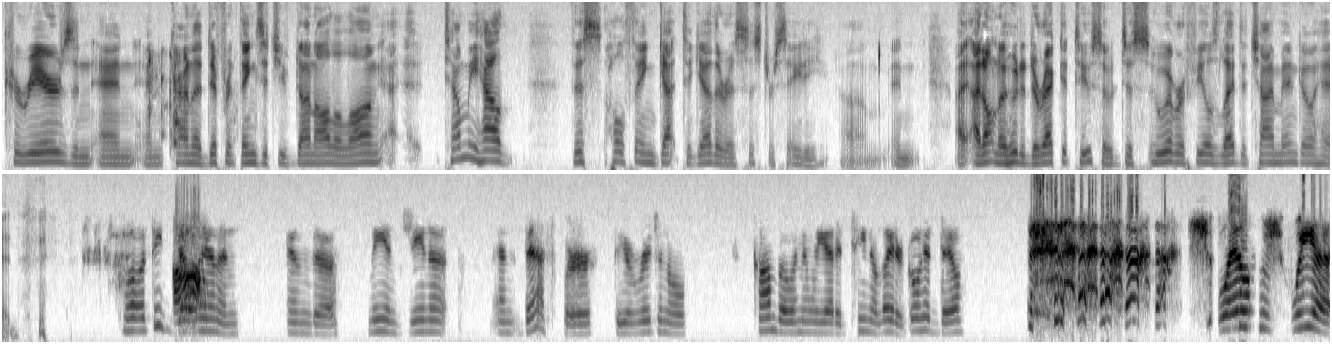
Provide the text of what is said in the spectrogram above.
careers and and and kind of different things that you've done all along. Uh, tell me how this whole thing got together as Sister Sadie. Um, and I, I, don't know who to direct it to, so just whoever feels led to chime in, go ahead. well, I think Dale Ann and and uh, me and Gena and Beth were the original combo, and then we added Tina later. Go ahead, Dale. well, we uh,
